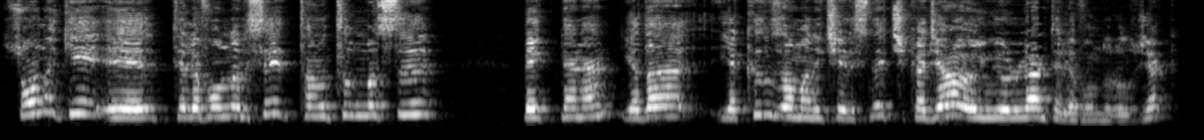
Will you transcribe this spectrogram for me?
Sonraki e, telefonlar ise tanıtılması beklenen ya da yakın zaman içerisinde çıkacağı öngörülen telefonlar olacak.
